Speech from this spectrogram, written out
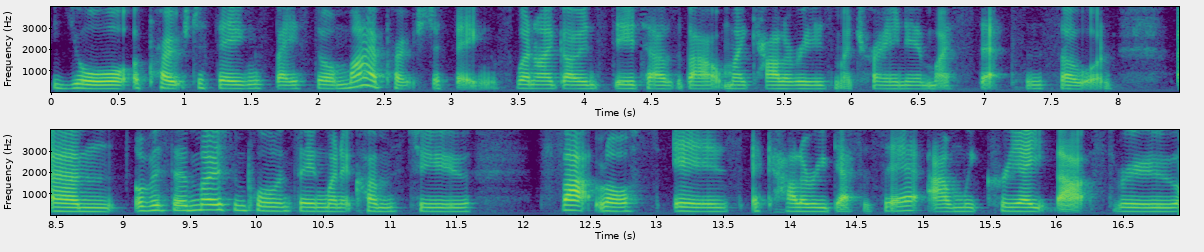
your approach to things based on my approach to things when I go into details about my calories, my training, my steps, and so on. Um, obviously, the most important thing when it comes to fat loss is a calorie deficit, and we create that through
